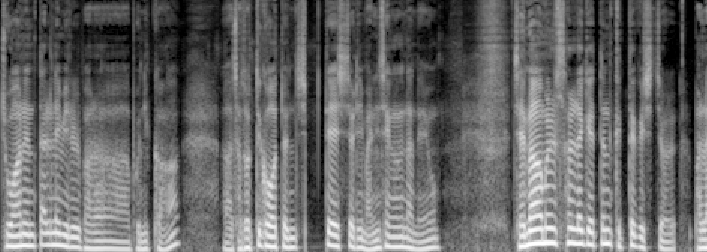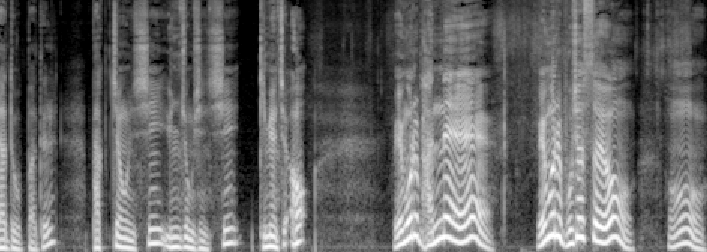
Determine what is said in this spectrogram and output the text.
좋아하는 딸내미를 바라보니까 아, 저도 뜨거웠던 10대 시절이 많이 생각나네요. 제 마음을 설레게 했던 그때 그 시절 발라드 오빠들 박정훈 씨, 윤종신 씨, 김현철 어 외모를 봤네. 외모를 보셨어요. 어.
